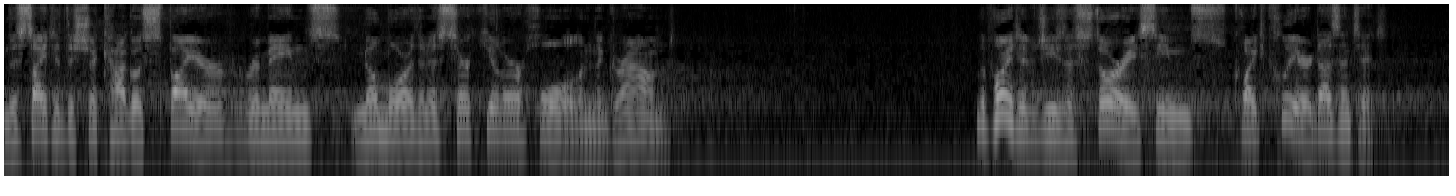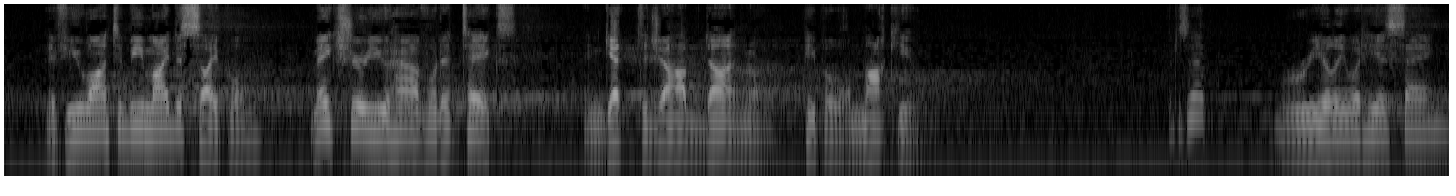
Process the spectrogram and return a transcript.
the site of the Chicago Spire remains no more than a circular hole in the ground. The point of Jesus' story seems quite clear, doesn't it? If you want to be my disciple, make sure you have what it takes and get the job done, or people will mock you. But is that really what he is saying?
